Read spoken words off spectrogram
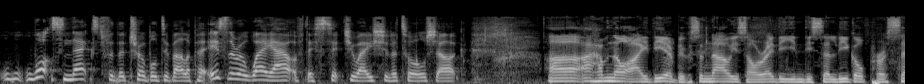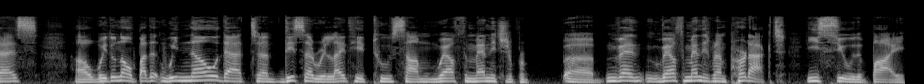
what's next for the troubled developer? Is there a way out of this situation at all, Xia? Uh, I have no idea because now it's already in this uh, legal process. Uh, we don't know, but we know that uh, this is related to some wealth management uh, wealth management product issued by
